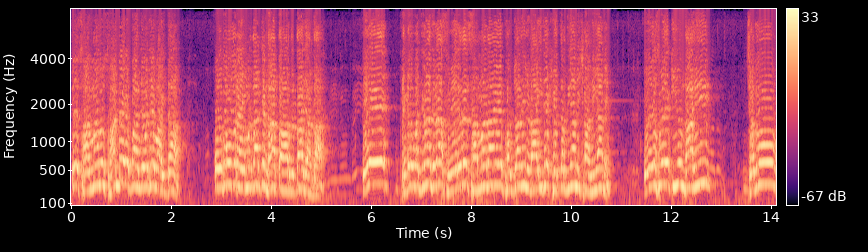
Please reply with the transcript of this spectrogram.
ਤੇ ਸ਼ਾਮਾਂ ਨੂੰ 5:30 ਵਜੇ ਵੱਜਦਾ, ਉਦੋਂ ਉਹ ਰਜਮੰਡ ਦਾ ਝੰਡਾ ਤਾਰ ਦਿੱਤਾ ਜਾਂਦਾ। ਇਹ ਬਿਗਲ ਵੱਜਣਾ ਜਿਹੜਾ ਸਵੇਰੇ ਦੇ ਸ਼ਾਮਾਂ ਦਾ ਇਹ ਫੌਜਾਂ ਦੀ ਲੜਾਈ ਦੇ ਖੇਤਰ ਦੀਆਂ ਨਿਸ਼ਾਨੀਆਂ ਨੇ। ਉਸ ਵੇਲੇ ਕੀ ਹੁੰਦਾ ਸੀ? ਜਦੋਂ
